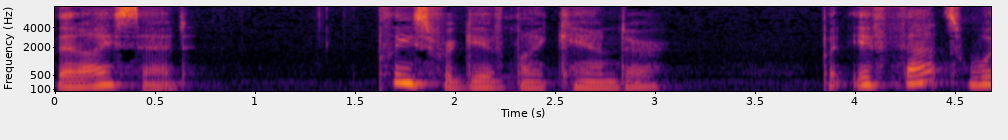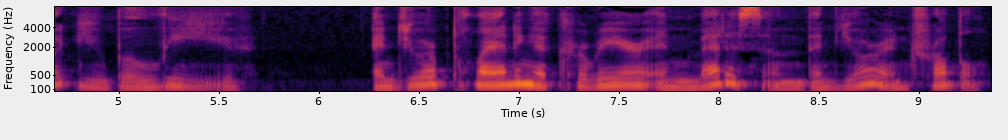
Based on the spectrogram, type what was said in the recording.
Then I said, Please forgive my candor, but if that's what you believe, and you're planning a career in medicine, then you're in trouble.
